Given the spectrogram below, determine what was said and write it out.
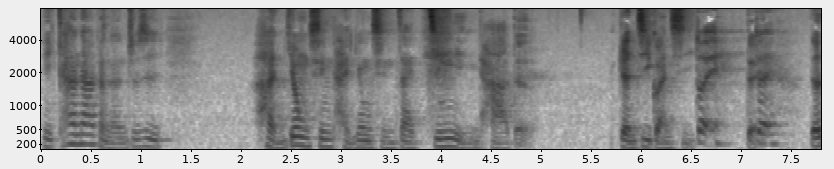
你看他可能就是很用心、很用心在经营他的人际关系，对对。的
